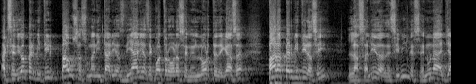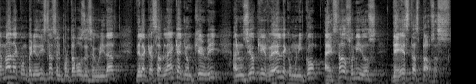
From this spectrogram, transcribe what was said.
accedió a permitir pausas humanitarias diarias de cuatro horas en el norte de Gaza para permitir así la salida de civiles. En una llamada con periodistas, el portavoz de seguridad de la Casa Blanca, John Kirby, anunció que Israel le comunicó a Estados Unidos de estas pausas.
